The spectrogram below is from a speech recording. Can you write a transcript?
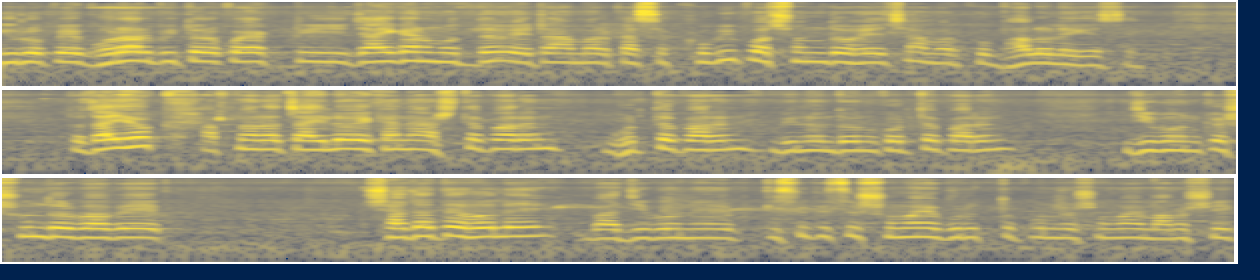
ইউরোপে ঘোরার ভিতরে কয়েকটি জায়গার মধ্যেও এটা আমার কাছে খুবই পছন্দ হয়েছে, আমার খুব ভালো লেগেছে। তো যাই হোক, আপনারা চাইলেও এখানে আসতে পারেন, ঘুরতে পারেন, বিনোদন করতে পারেন। জীবনকে সুন্দরভাবে সাজাতে হলে বা জীবনের কিছু কিছু সময়, গুরুত্বপূর্ণ সময় মানসিক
